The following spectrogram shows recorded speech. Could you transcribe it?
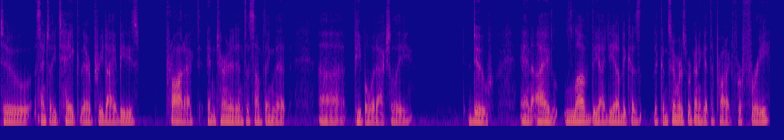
to essentially take their prediabetes product and turn it into something that uh, people would actually do. And I loved the idea because the consumers were going to get the product for free.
